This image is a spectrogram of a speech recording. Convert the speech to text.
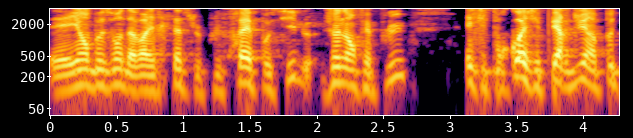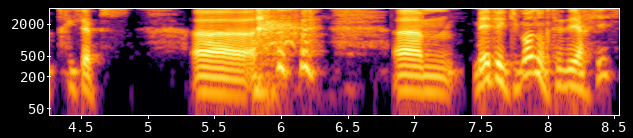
et ayant besoin d'avoir les triceps le plus frais possible, je n'en fais plus, et c'est pourquoi j'ai perdu un peu de triceps. Euh... euh mais effectivement, donc ces exercices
